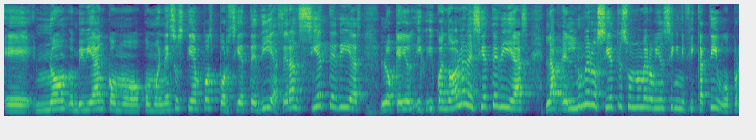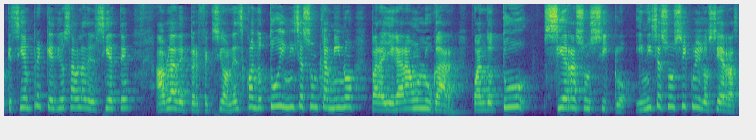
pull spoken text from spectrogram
eh, no, vivían como, como en esos tiempos por siete días. Eran siete días lo que ellos... Y, cuando habla de siete días, el número siete es un número bien significativo, porque siempre que Dios habla del siete, habla de perfección. Es cuando tú inicias un camino para llegar a un lugar, cuando tú cierras un ciclo, inicias un ciclo y lo cierras.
